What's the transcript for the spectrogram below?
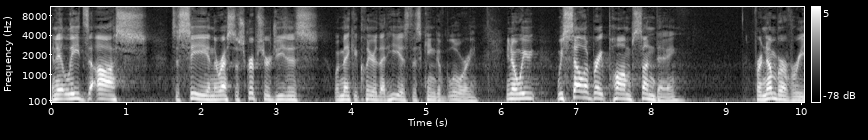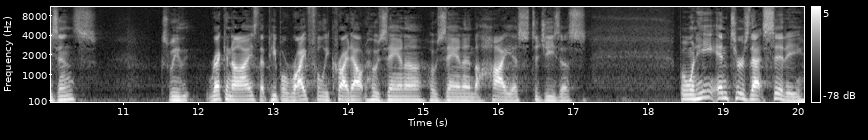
And it leads us to see in the rest of Scripture, Jesus would make it clear that he is this King of glory. You know, we, we celebrate Palm Sunday for a number of reasons, because we recognize that people rightfully cried out, Hosanna, Hosanna in the highest to Jesus. But when he enters that city,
